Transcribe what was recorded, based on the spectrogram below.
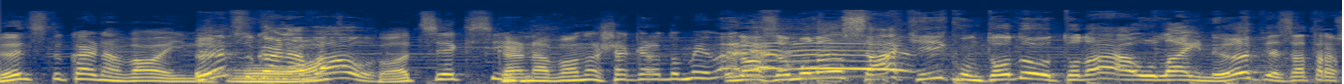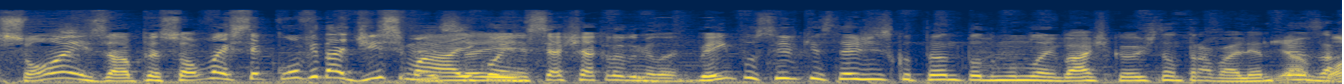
antes do carnaval ainda. Antes do carnaval? Pode ser que sim. Carnaval na chácara do Milani. Nós vamos lançar aqui com todo, todo o line-up, as atrações. O pessoal vai ser convidadíssimo É a ir aí. conhecer a chácara do Milani. Bem possível que esteja escutando todo mundo lá embaixo, que hoje estão trabalhando E pesado.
